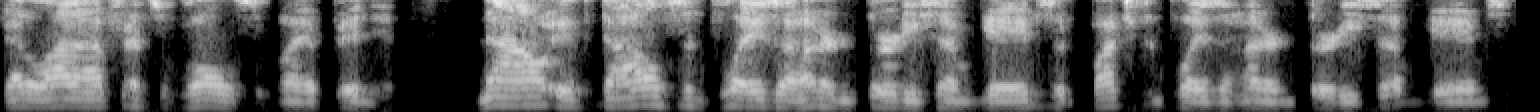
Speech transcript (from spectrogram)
got a lot of offensive holes, in my opinion. Now, if Donaldson plays 137 games, and Buxton plays 130 some games,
